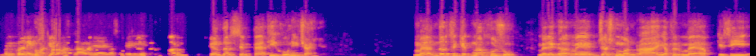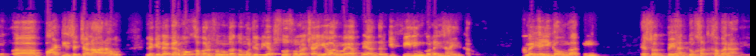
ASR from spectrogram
बिल्कुल नहीं बहुत बड़ा मसला हो जाएगा उसके लिए। उसके अंदर सिंपैथी होनी चाहिए। मैं अंदर से कितना खुश हूँ। मेरे घर में जश्न मन रहा है या फिर मैं अब किसी पार्टी से चला आ रहा हूँ लेकिन अगर वो खबर सुनूँगा तो मुझे भी अफसोस होना चाहिए और मैं अपने अंदर की फीलिंग को नहीं ज़ाहिर करूँगा। मैं यही कहूँगा कि इस वक्त बेहद दुखद खबर आ रही है।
